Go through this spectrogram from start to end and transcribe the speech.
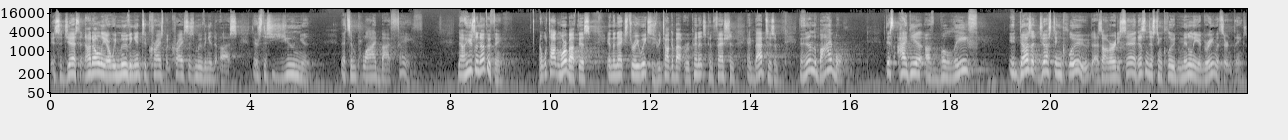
it suggests that not only are we moving into Christ, but Christ is moving into us. There's this union that's implied by faith. Now, here's another thing, and we'll talk more about this in the next three weeks as we talk about repentance, confession, and baptism. That in the Bible, this idea of belief it doesn't just include, as I've already said, it doesn't just include mentally agreeing with certain things,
